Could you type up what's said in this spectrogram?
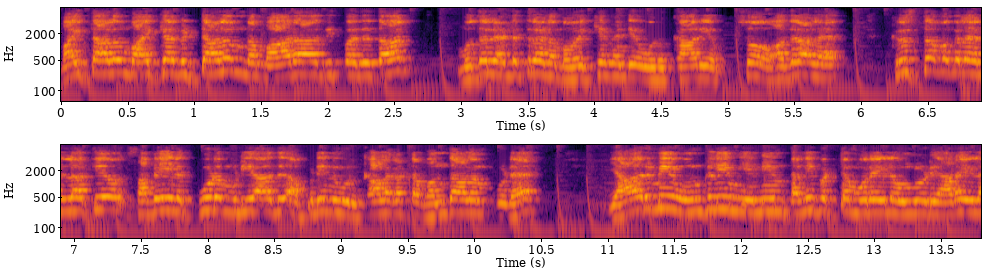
வாய்த்தாலும் வாய்க்கா விட்டாலும் நம்ம ஆராதிப்பதுதான் முதல் இடத்துல நம்ம வைக்க வேண்டிய ஒரு காரியம். சோ அதனால கிறிஸ்தவங்களை எல்லாத்தையும் சபையில கூட முடியாது அப்படின்னு ஒரு காலகட்டம் வந்தாலும் கூட யாருமே உங்களையும் என்னையும் தனிப்பட்ட முறையில உங்களுடைய அறையில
